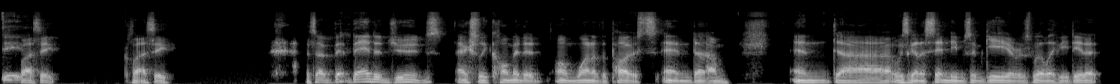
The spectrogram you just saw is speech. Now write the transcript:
Dear. Classic. Classic. And so Bandon Dunes actually commented on one of the posts and um, and uh, was going to send him some gear as well if he did it.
